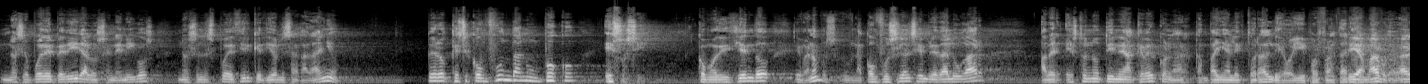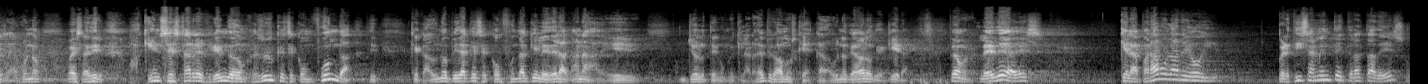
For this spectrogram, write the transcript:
no se puede pedir a los enemigos, no se les puede decir que Dios les haga daño. Pero que se confundan un poco, eso sí. Como diciendo, bueno, pues una confusión siempre da lugar. A ver, esto no tiene nada que ver con la campaña electoral de hoy, por faltaría más, porque claro, alguno vais a decir, ¿a quién se está refiriendo don Jesús que se confunda? que cada uno pida que se confunda a quien le dé la gana. Y yo lo tengo muy claro, ¿eh? pero vamos, que cada uno que haga lo que quiera. Pero vamos, la idea es que la parábola de hoy precisamente trata de eso,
